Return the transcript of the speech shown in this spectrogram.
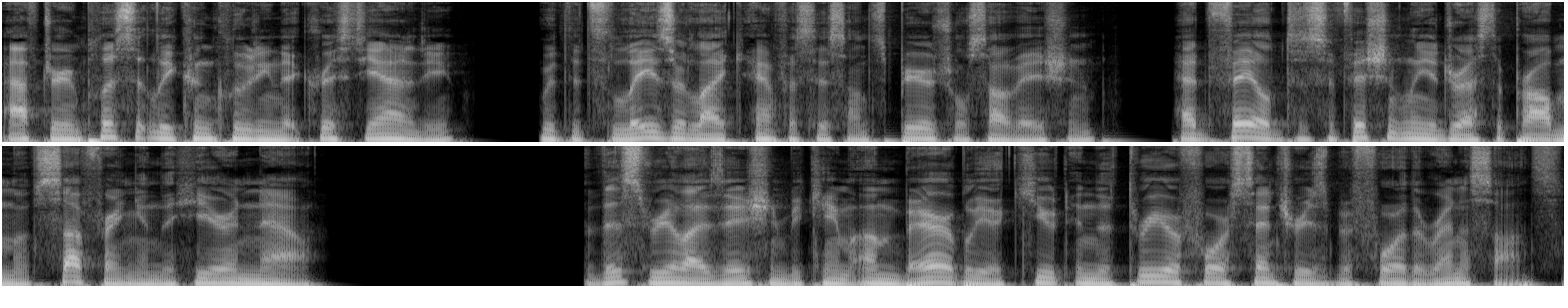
after implicitly concluding that Christianity, with its laser like emphasis on spiritual salvation, had failed to sufficiently address the problem of suffering in the here and now. This realization became unbearably acute in the three or four centuries before the Renaissance.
